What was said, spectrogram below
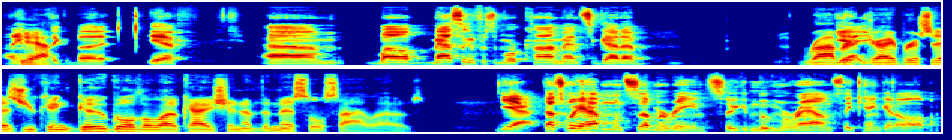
I didn't Yeah. even think about it. Yeah. Um, well, Matt's looking for some more comments. I got a Robert Yeah, you can- Draper says you can Google the location of the missile silos. Yeah, that's why you have them on submarines, so you can move them around so they can't get all of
